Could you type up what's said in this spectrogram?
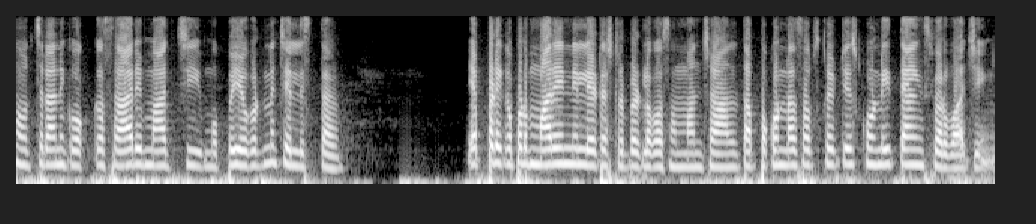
సంవత్సరానికి ఒక్కసారి మార్చి ముప్పై ఒకటిన చెల్లిస్తాను ఎప్పటికప్పుడు మరిన్ని లేటెస్ట్ అప్డేట్ల కోసం మన ఛానల్ తప్పకుండా సబ్స్క్రైబ్ చేసుకోండి. థ్యాంక్స్ ఫర్ వాచింగ్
